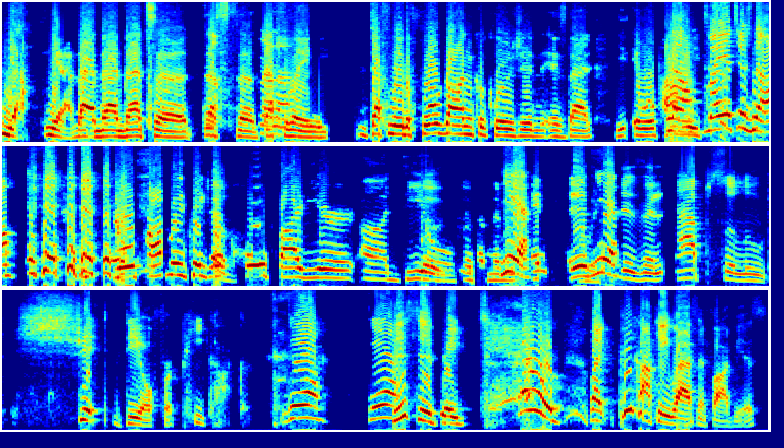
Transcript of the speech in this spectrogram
Yeah, yeah, that that that's a that's the no, no. definitely definitely the foregone conclusion is that it will probably. No. probably My take, answer is no. it will probably take the whole five year uh, deal for them to Yeah. make This Yeah. is an absolute shit deal for Peacock. yeah. Yeah. This is a terrible. Like Peacock ain't lasting five years.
